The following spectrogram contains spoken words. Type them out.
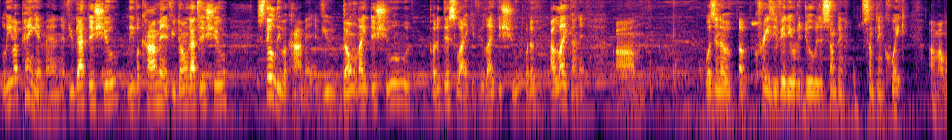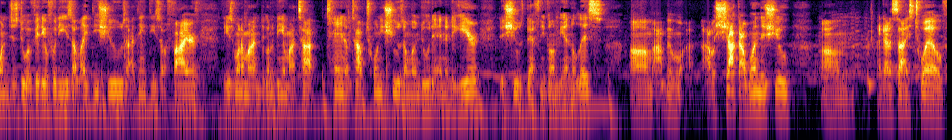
leave opinion, man. If you got this shoe, leave a comment. If you don't got this shoe, still leave a comment. If you don't like this shoe, put a dislike. If you like the shoe, put a, a like on it. Um, wasn't a, a, crazy video to do. It was just something something quick. Um, I want to just do a video for these. I like these shoes. I think these are fire. These one of mine. They're gonna be in my top 10 or top 20 shoes I'm gonna do at the end of the year. This shoe is definitely gonna be on the list. Um, I've been. I was shocked. I won this shoe. Um, I got a size 12.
